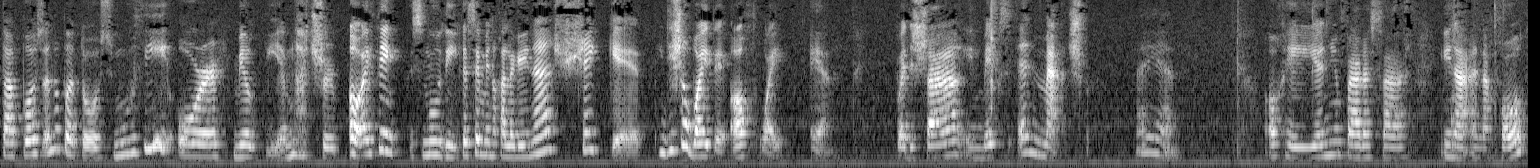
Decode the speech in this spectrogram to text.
Tapos, ano ba to? Smoothie or milk tea? I'm not sure. Oh, I think smoothie kasi may nakalagay na shake it. Hindi siya white eh. Off-white. Ayan. Pwede siyang i-mix and match. Ayan. Okay, yan yung para sa inaanak ko.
